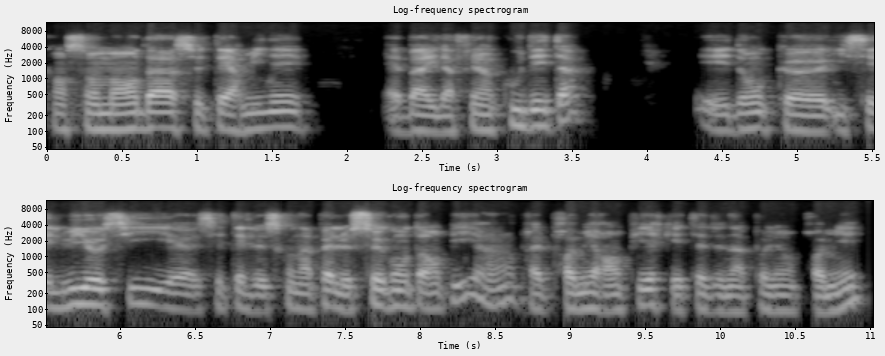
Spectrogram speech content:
quand son mandat se terminait, eh ben, il a fait un coup d'État. Et donc, il s'est lui aussi, c'était ce qu'on appelle le Second Empire, hein, après le Premier Empire qui était de Napoléon Ier.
